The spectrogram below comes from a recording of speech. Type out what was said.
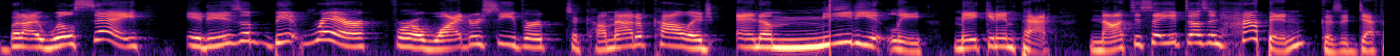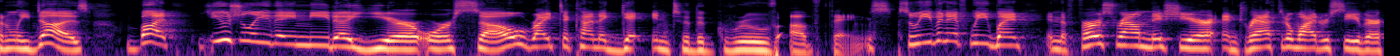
But I will say it is a bit rare for a wide receiver to come out of college and immediately make an impact. Not to say it doesn't happen, because it definitely does, but usually they need a year or so, right, to kind of get into the groove of things. So even if we went in the first round this year and drafted a wide receiver,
